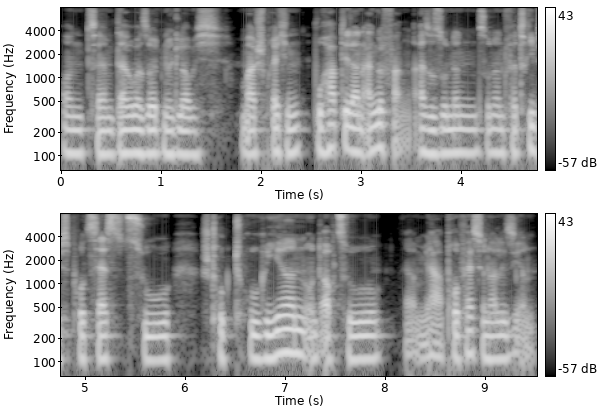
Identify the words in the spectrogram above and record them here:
Und ähm, darüber sollten wir, glaube ich, mal sprechen. Wo habt ihr dann angefangen? Also so einen, so einen Vertriebsprozess zu strukturieren und auch zu ähm, ja, professionalisieren?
